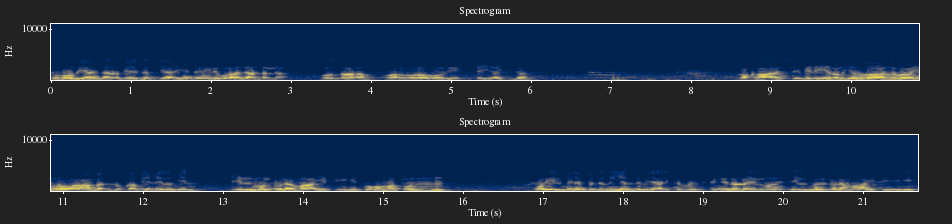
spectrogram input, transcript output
സുഹൂദിയാന്റെ അടുക്കലേക്ക് എത്തിയാൽ ഈ ദലീല് ബുർഹാന്റെ ആണ്ടല്ല വെറും നാടന്മാർ ഓരോ ഓരി ശൈനായിട്ടില്ല وقال الشبلي رضي الله عنه പറയുന്നു وَعَمَنُّكَ بِعِلْمٍ علم العلماء فيه تهمة ഒരു ഇൽമിനെ പറ്റി നീ എന്ത് വിചാരിക്കുന്നു? എങ്ങനെയുള്ള ഇൽമ്? ഇൽമുൽ ഉലമായി ഫീഹി.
